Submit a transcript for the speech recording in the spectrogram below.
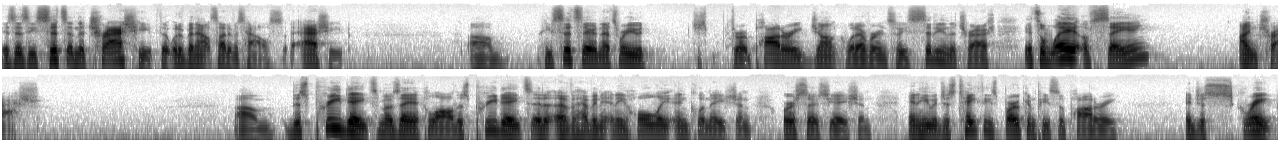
is as he sits in the trash heap that would have been outside of his house, the ash heap. Um, he sits there, and that's where you would throw pottery, junk, whatever. And so he's sitting in the trash. It's a way of saying, I'm trash. Um, this predates Mosaic law. This predates it of having any holy inclination or association. And he would just take these broken pieces of pottery and just scrape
